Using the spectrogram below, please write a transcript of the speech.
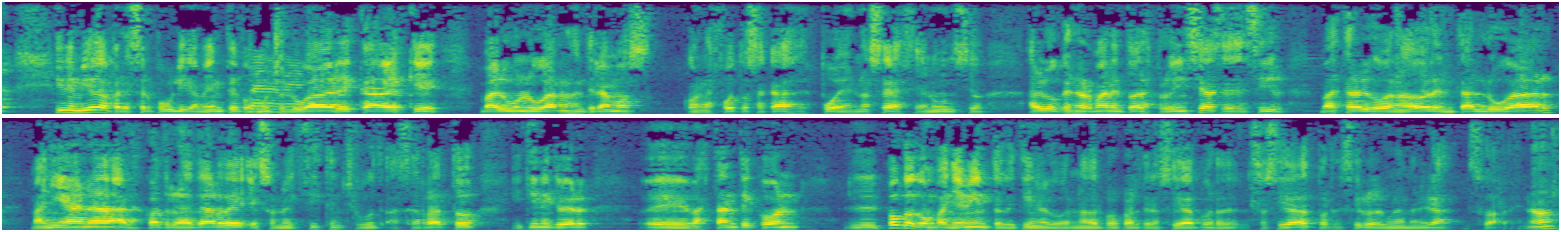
tiene miedo a aparecer públicamente por muchos lugares. Cada vez que va a algún lugar nos enteramos con las fotos sacadas después, no se hace anuncio. Algo que es normal en todas las provincias, es decir, va a estar el gobernador en tal lugar mañana a las 4 de la tarde, eso no existe en Chubut hace rato y tiene que ver eh, bastante con el poco acompañamiento que tiene el gobernador por parte de la sociedad, por, sociedad, por decirlo de alguna manera suave, ¿no?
